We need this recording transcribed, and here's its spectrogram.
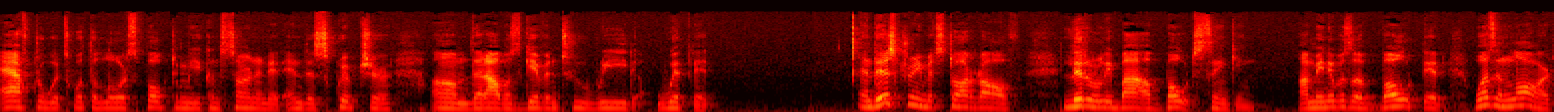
afterwards what the Lord spoke to me concerning it and the scripture um, that I was given to read with it. And this dream, it started off literally by a boat sinking. I mean, it was a boat that wasn't large.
